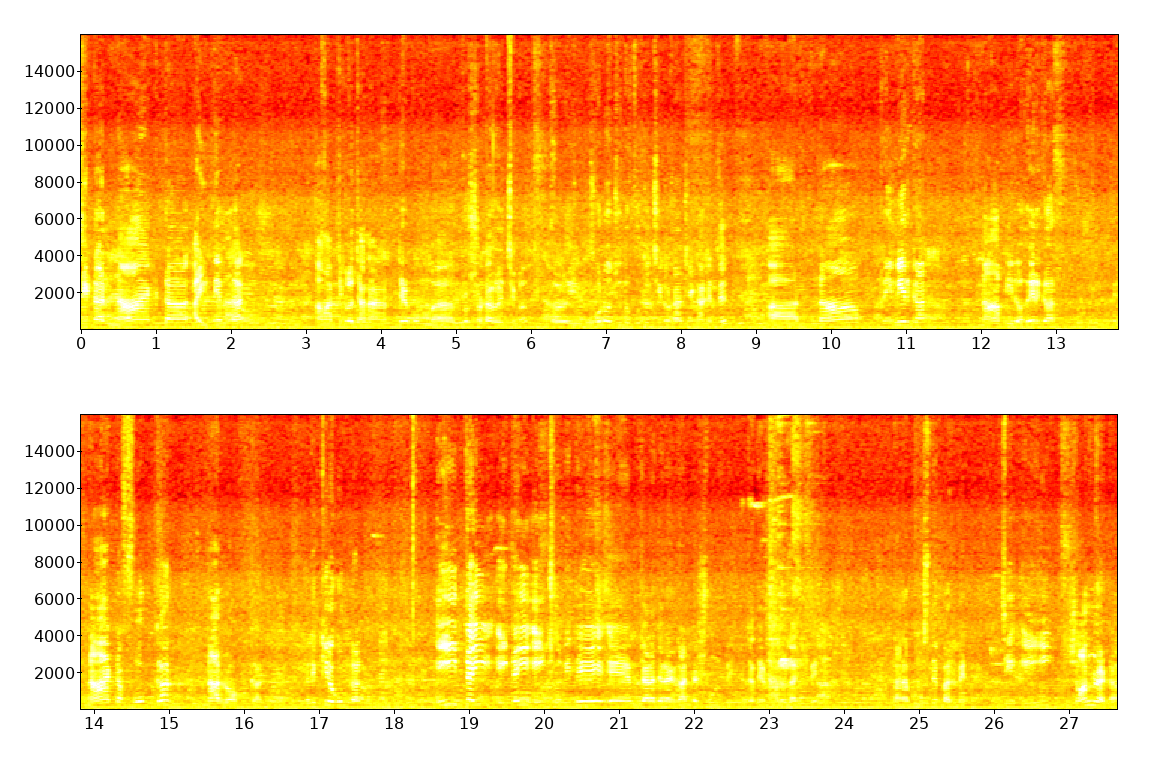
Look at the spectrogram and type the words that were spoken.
যেটা না একটা আইটেম গান, আমার যেগুলো জানা, যেরকম প্রশ্নটা হয়েছিল, ওই কোনো জুতো ফুতো ছিল না সেই গানেতে। আর না প্রেমের গান, না বিরহের গান, না একটা ফোক গান, না রক গান। তাহলে কীরকম গান? এইটাই এইটাই এই ছবিতে যারা যারা গানটা শুনবে, যাদের ভালো লাগবে, তারা বুঝতে পারবেন যে এই জনরাটা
